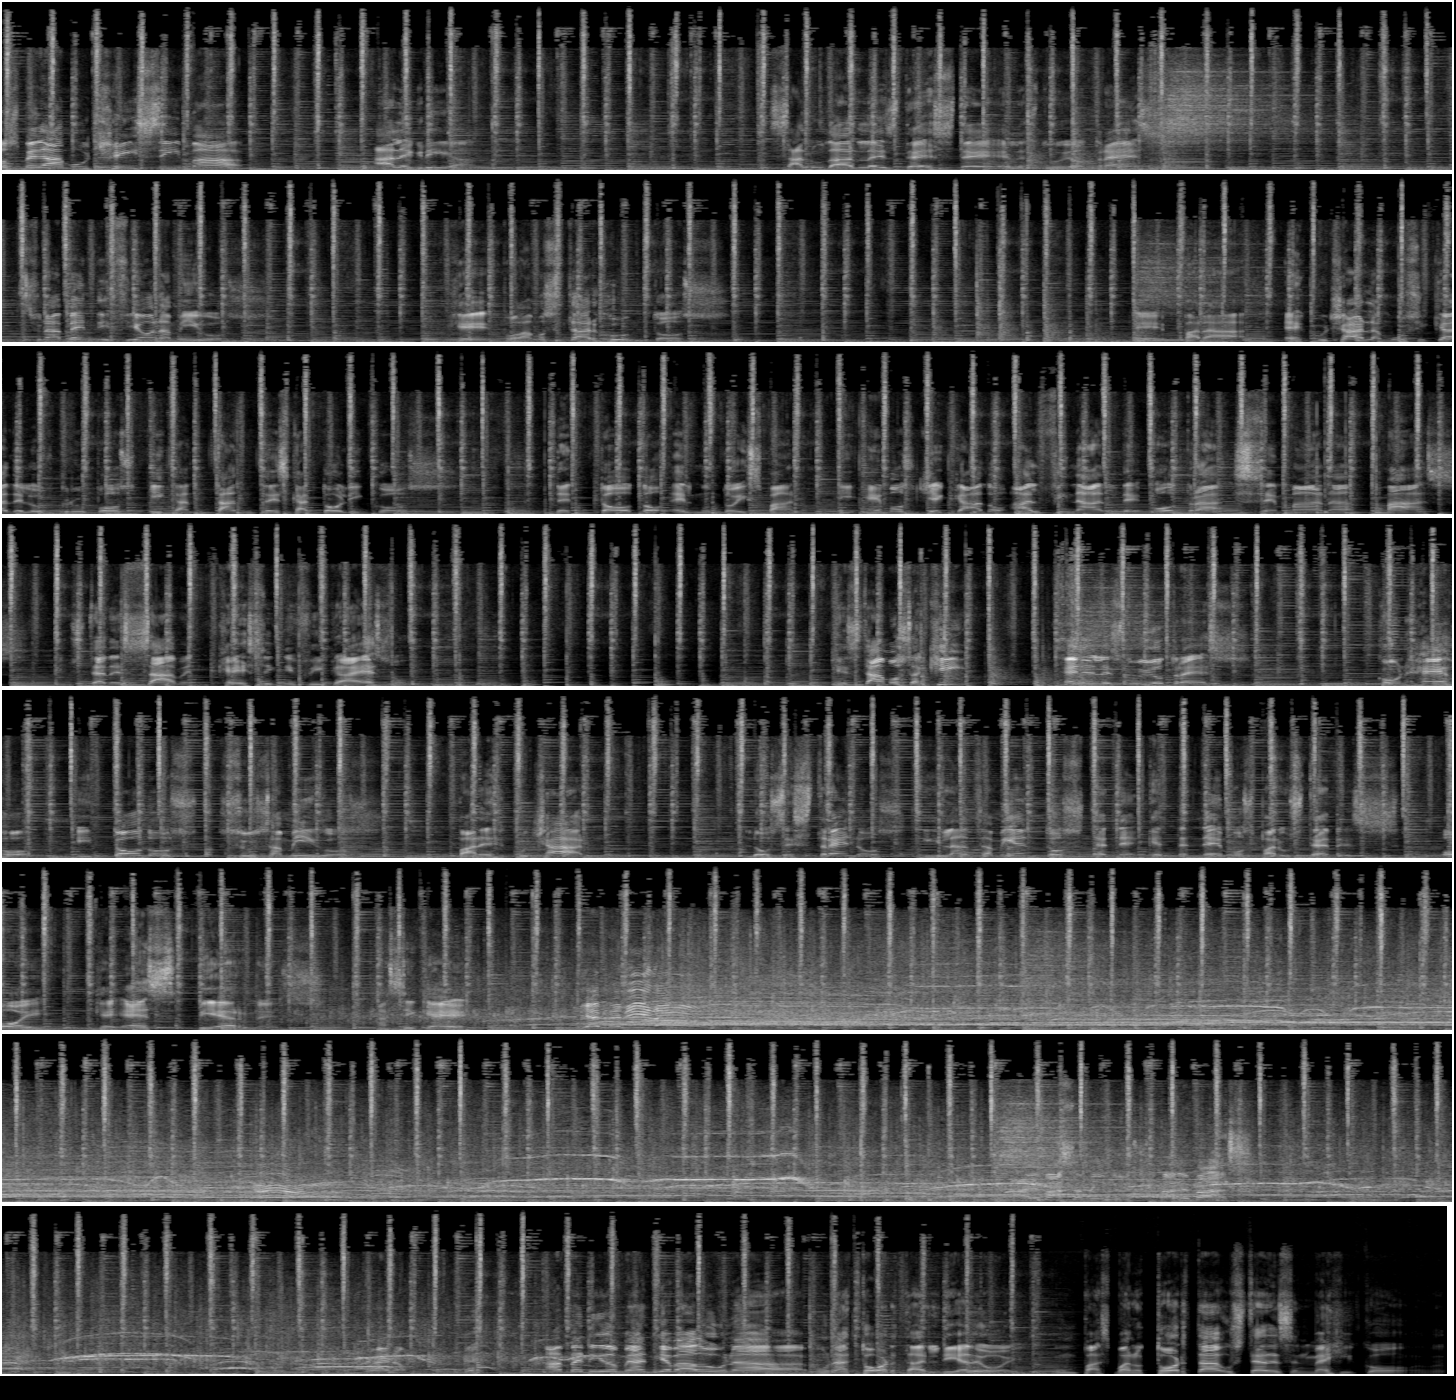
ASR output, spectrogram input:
Me da muchísima alegría saludarles desde el estudio 3. Es una bendición amigos que podamos estar juntos eh, para escuchar la música de los grupos y cantantes católicos de todo el mundo hispano. Hemos llegado al final de otra semana más. Ustedes saben qué significa eso. Que estamos aquí en el estudio 3 con Jejo y todos sus amigos para escuchar los estrenos y lanzamientos que tenemos para ustedes hoy que es viernes. Así que, ¡bienvenido! Además, amigos, además. Bueno, han venido, me han llevado una, una torta el día de hoy bueno, torta ustedes en México,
